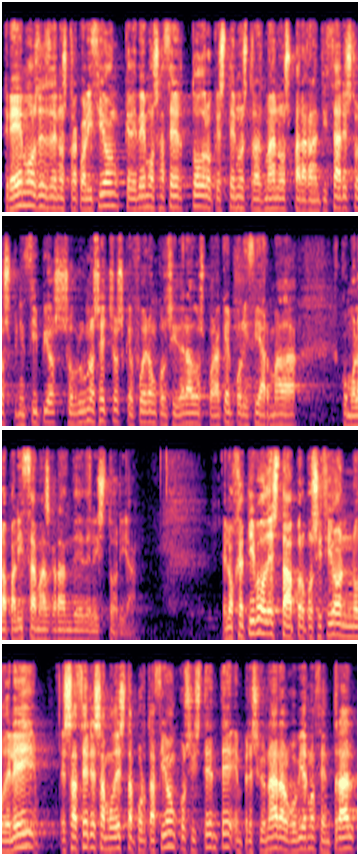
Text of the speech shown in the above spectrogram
creemos desde nuestra coalición que debemos hacer todo lo que esté en nuestras manos para garantizar estos principios sobre unos hechos que fueron considerados por aquel policía armada como la paliza más grande de la historia. El objetivo de esta proposición no de ley es hacer esa modesta aportación consistente en presionar al Gobierno central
